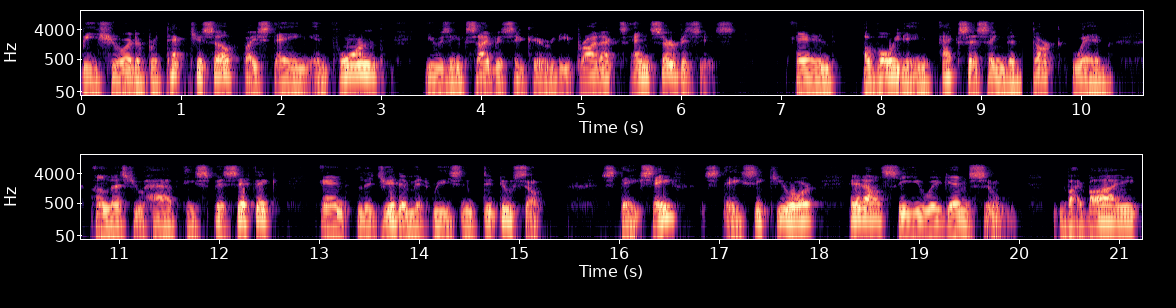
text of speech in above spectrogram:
Be sure to protect yourself by staying informed, using cybersecurity products and services, and avoiding accessing the dark web unless you have a specific and legitimate reason to do so. Stay safe, stay secure, and I'll see you again soon. Bye bye.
